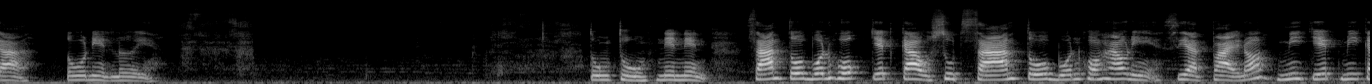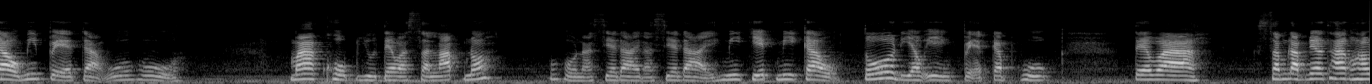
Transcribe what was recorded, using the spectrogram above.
จ้ะตัวเน้นเลย ตรงตรงๆเน้นเน้นๆสามตัวบนหกเจ็ดเก้าสุดสามตัวบนของเฮานี่ เสียดไปเนาะมีเจ็ดมีเก้ามีแปดจ้ะโอ้โห มาครบอยู่แต่ว่าสลับเนาะโอ้โหนะเสียดายนะเสียดายมีเจ็ดมีเก้าโตะเดียวเองแปดกับหกแต่ว่าสำหรับแนวทางของเรา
